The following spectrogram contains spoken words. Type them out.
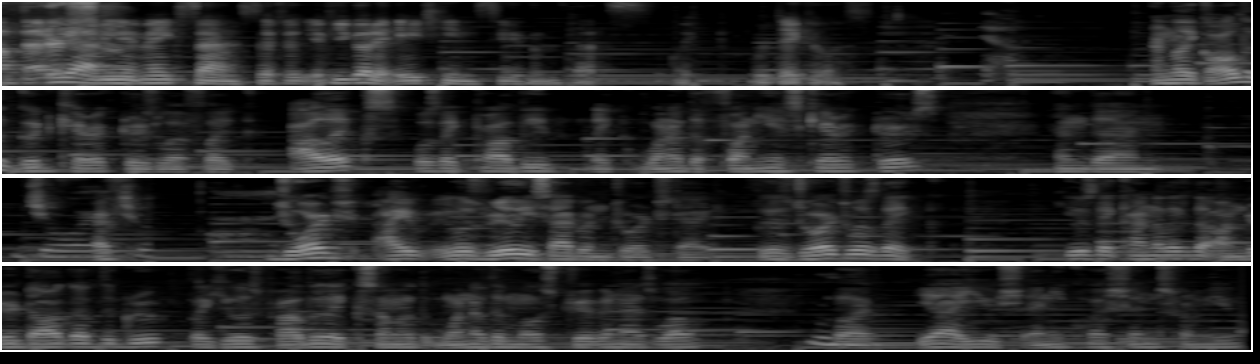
A better. Yeah, show. I mean it makes sense. If if you go to 18 seasons, that's like ridiculous. Yeah. And like all the good characters left. Like Alex was like probably like one of the funniest characters, and then George. George, I it was really sad when George died because George was like he was like kind of like the underdog of the group, but he was probably like some of the, one of the most driven as well. Mm-hmm. But yeah, Ayush, any questions from you?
